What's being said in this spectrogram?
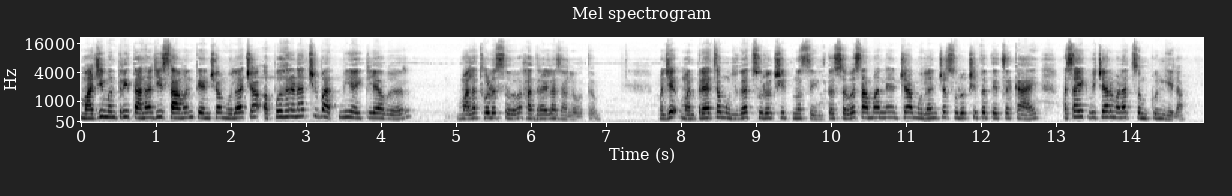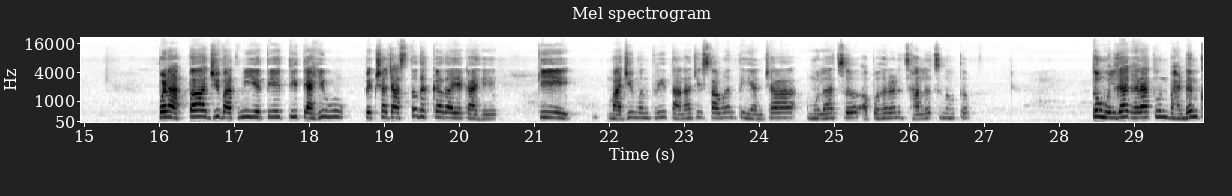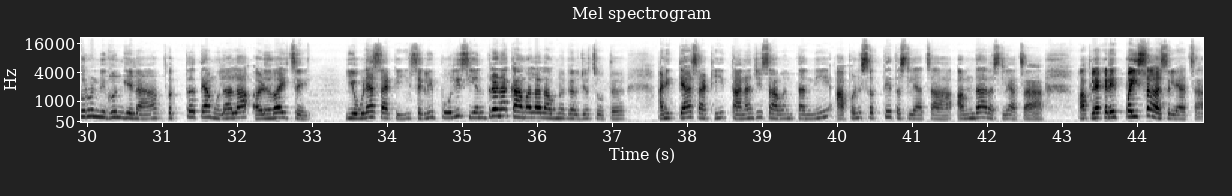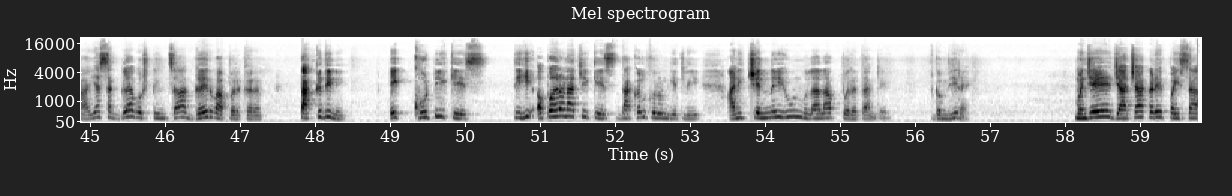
माजी मंत्री तानाजी सावंत यांच्या मुलाच्या अपहरणाची बातमी ऐकल्यावर मला थोडंसं हादरायला झालं होतं. म्हणजे मंत्र्याचा मुलगाच सुरक्षित नसेल तर सर्वसामान्यांच्या मुलांच्या सुरक्षिततेचं काय असा एक विचार मनात चमकून गेला. पण आता जी बातमी येते ती त्याही पेक्षा जास्त धक्कादायक आहे की माजी मंत्री तानाजी सावंत यांच्या मुलाचं अपहरण झालंच नव्हतं. तो मुलगा घरातून भांडण करून निघून गेला फक्त त्या मुलाला अडवायचे. एवढ्यासाठी सगळी पोलीस यंत्रणा कामाला लावणं गरजेचं होतं आणि त्यासाठी तानाजी सावंतांनी आपण सत्तेत असल्याचा आमदार असल्याचा आपल्याकडे पैसा असल्याचा या सगळ्या गोष्टींचा गैरवापर करत ताकदीने एक खोटी केस तीही अपहरणाची केस दाखल करून घेतली आणि चेन्नईहून मुलाला परत आणले. गंभीर आहे. म्हणजे ज्याच्याकडे पैसा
